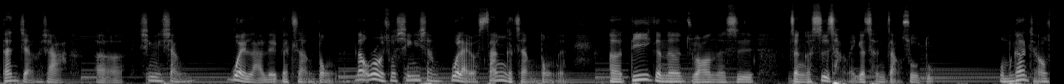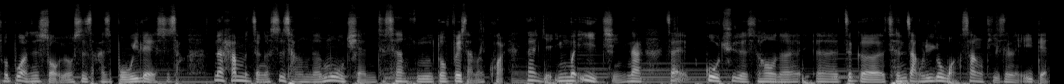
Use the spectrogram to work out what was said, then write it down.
单讲一下呃新象。未来的一个增长动能。那如果说，新象未来有三个增长动能。呃，第一个呢，主要呢是整个市场的一个成长速度。我们刚刚讲到说，不管是手游市场还是博弈类市场，那他们整个市场呢，目前的成长速度都非常的快。那也因为疫情，那在过去的时候呢，呃，这个成长率又往上提升了一点。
